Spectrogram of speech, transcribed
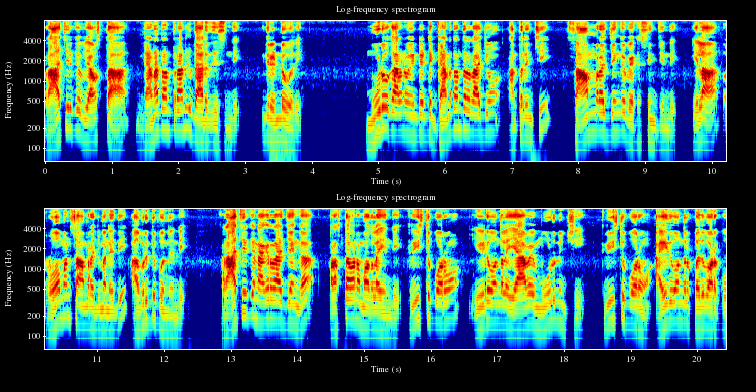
రాచరిక వ్యవస్థ గణతంత్రానికి దారితీసింది. ఇది రెండవది. మూడో కారణం ఏంటంటే గణతంత్ర రాజ్యం అంతరించి సామ్రాజ్యంగా వికసించింది. ఇలా రోమన్ సామ్రాజ్యం అనేది అభివృద్ధి పొందింది. రాచరిక నగర రాజ్యంగా ప్రస్తావన మొదలైంది. క్రీస్తు పూర్వం ఏడు వందల యాభై మూడు నుంచి క్రీస్తు పూర్వం ఐదు వందల పది వరకు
